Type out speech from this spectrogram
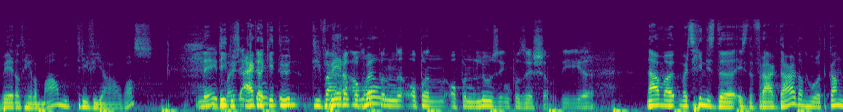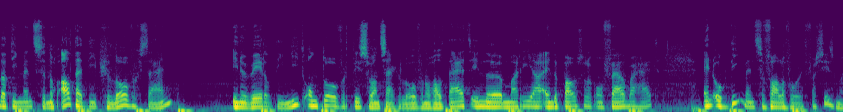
wereld helemaal niet triviaal was. Nee, die dus eigenlijk in hun die waren wereld nog wel... op, een, op, een, op een losing position. Die, uh... Nou, maar misschien is de, is de vraag daar dan hoe het kan dat die mensen nog altijd diep gelovig zijn in een wereld die niet ontoverd is, want zij geloven nog altijd in uh, Maria en de pauselijke onfeilbaarheid. En ook die mensen vallen voor het fascisme.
